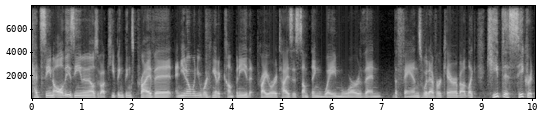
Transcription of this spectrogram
had seen all these emails about keeping things private. And you know when you're working at a company that prioritizes something way more than the fans would ever care about like keep this secret.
